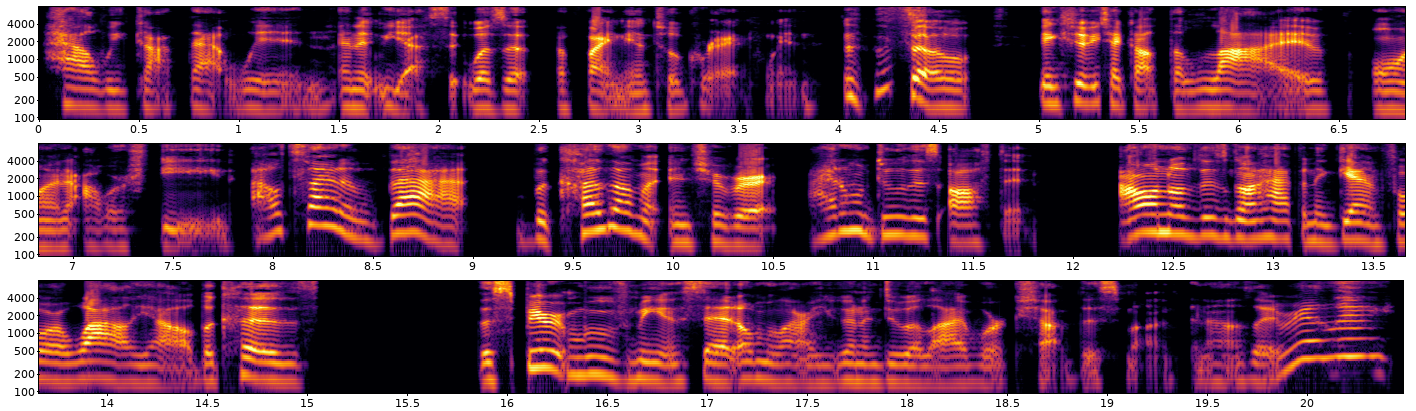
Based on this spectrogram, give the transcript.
how we got that win. And it, yes, it was a, a financial grant win. so make sure you check out the live on our feed. Outside of that, because I'm an introvert, I don't do this often. I don't know if this is going to happen again for a while, y'all, because the spirit moved me and said, Oh, Malara, you're going to do a live workshop this month. And I was like, Really?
